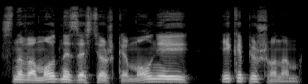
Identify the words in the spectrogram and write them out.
с новомодной застежкой-молнией и капюшоном.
